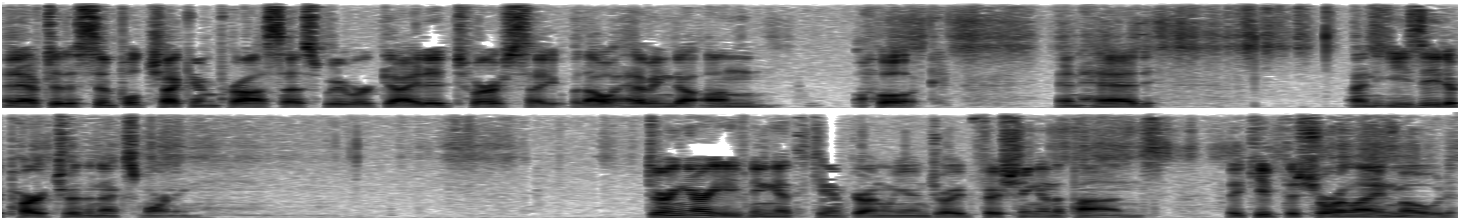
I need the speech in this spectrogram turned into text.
and after the simple check-in process, we were guided to our site without having to un hook and had an easy departure the next morning. During our evening at the campground, we enjoyed fishing in the ponds. They keep the shoreline mowed,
